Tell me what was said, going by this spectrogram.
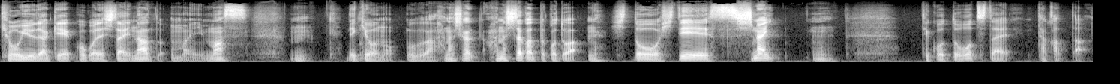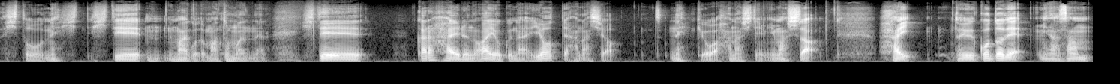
共有だけここでしたいなと思います。うん。で、今日の僕が話し話したかったことはね、人を否定しない。うん。ってことを伝えたかった。人をね、否定、うん、うまいことまとまんない。否定から入るのは良くないよって話をね、今日は話してみました。はい。ということで、皆さん、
